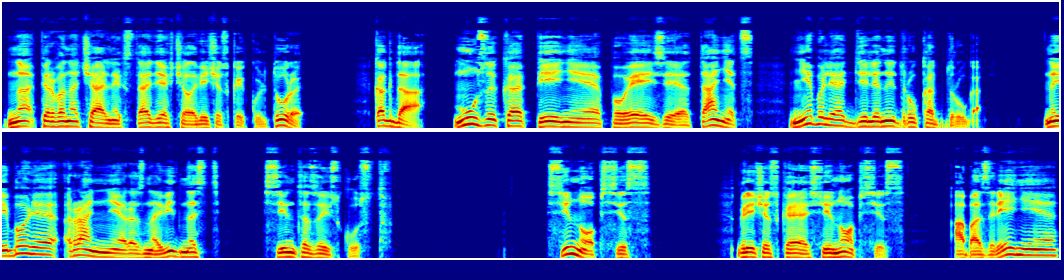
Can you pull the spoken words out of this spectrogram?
на первоначальных стадиях человеческой культуры, когда музыка, пение, поэзия, танец не были отделены друг от друга. наиболее ранняя разновидность синтеза искусств. Синопсис, греческое синопсис, обозрение,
